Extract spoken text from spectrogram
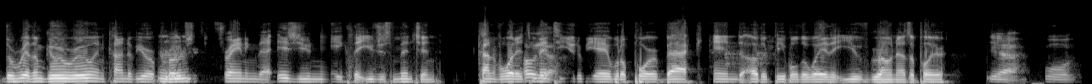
the rhythm guru and kind of your approach mm-hmm. to training that is unique that you just mentioned, kind of what it's oh, meant yeah. to you to be able to pour back into other people the way that you've grown as a player. Yeah, well,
